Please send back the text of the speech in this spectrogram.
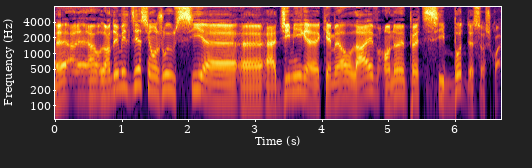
Euh, en en 2010, ils ont joué aussi euh, euh, à Jimmy euh, Kimmel Live. On a un petit bout de ça, je crois.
